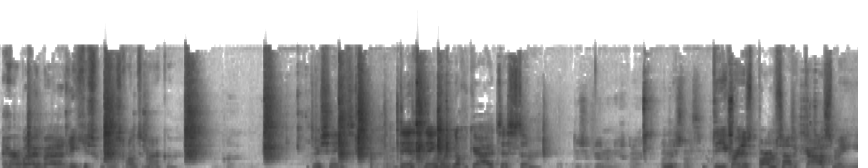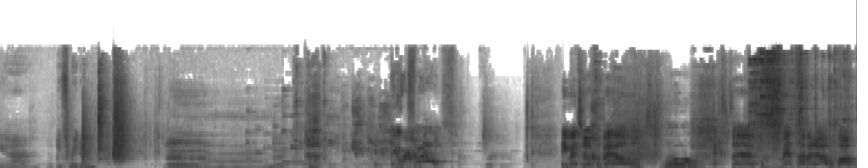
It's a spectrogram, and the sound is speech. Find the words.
herbruikbare rietjes van schoon te maken. Oké. Dat wist je niet. Dit ding moet ik nog een keer uittesten. Dus heb je nog niet gebruikt. Wat is dat? Die kan je dus parmezaanse kaas mee uh, okay. iets mee doen. Um, nee. Ik word gebeld! Lekker. Ik ben teruggebeld. Woe! Echt uh, compliment aan de Rabobank.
